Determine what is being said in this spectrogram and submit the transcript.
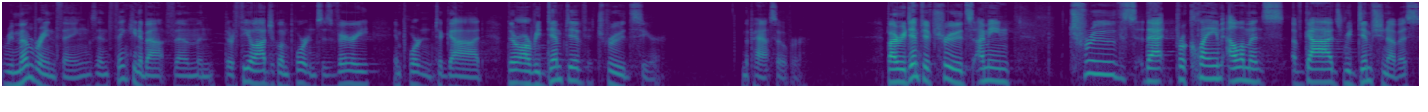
remembering things and thinking about them and their theological importance is very important to God. There are redemptive truths here in the Passover. By redemptive truths, I mean truths that proclaim elements of God's redemption of us,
